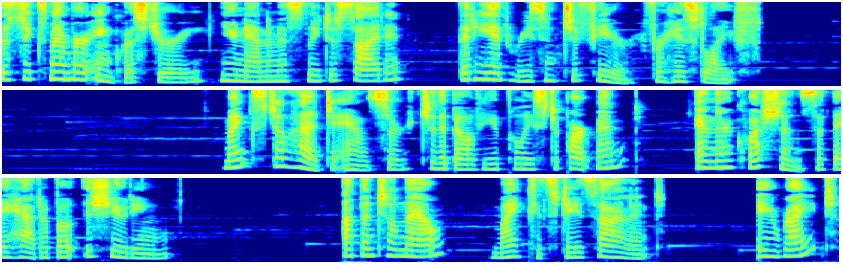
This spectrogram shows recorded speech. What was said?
The six member inquest jury unanimously decided that he had reason to fear for his life. Mike still had to answer to the Bellevue Police Department and their questions that they had about the shooting. Up until now, Mike had stayed silent, a right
